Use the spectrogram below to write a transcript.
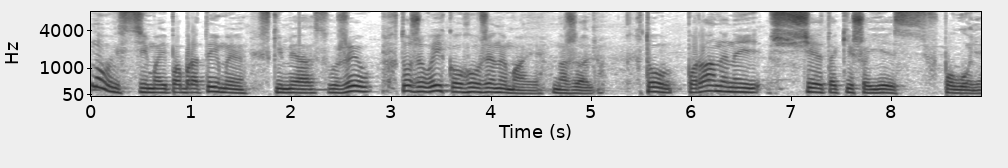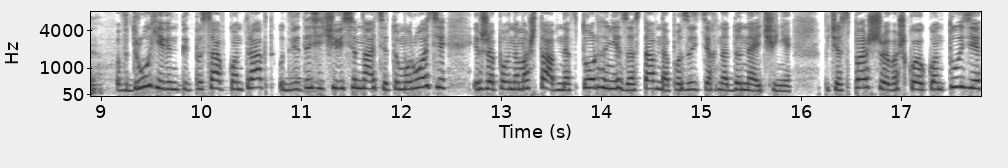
Ну і всі мої побратими, з ким я служив. Хто живий, кого вже немає, на жаль. Хто поранений, ще такі, що є в полоні. Вдруге він підписав контракт у 2018 році і вже повномасштабне вторгнення застав на позиціях на Донеччині. Під час першої важкої контузії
